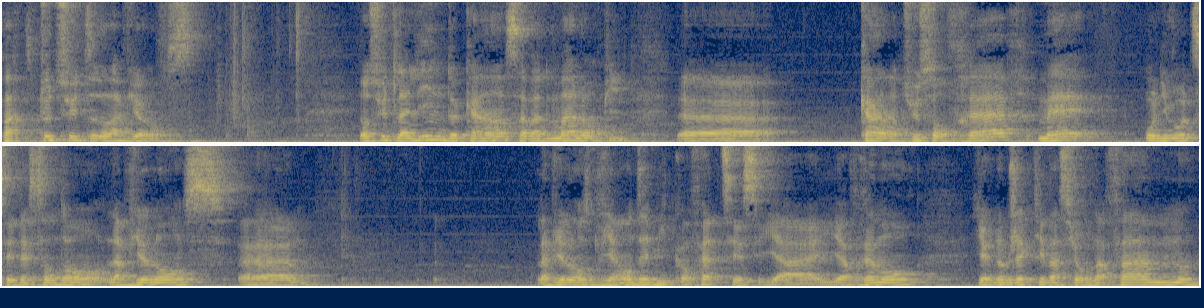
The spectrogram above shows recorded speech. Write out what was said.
partent tout de suite dans la violence. ensuite, la ligne de Caïn, ça va de mal en pis. Euh, Caïn tue son frère, mais au niveau de ses descendants, la violence, euh, la violence devient endémique en fait. Il y a, vraiment il y a une objectivation de la femme,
